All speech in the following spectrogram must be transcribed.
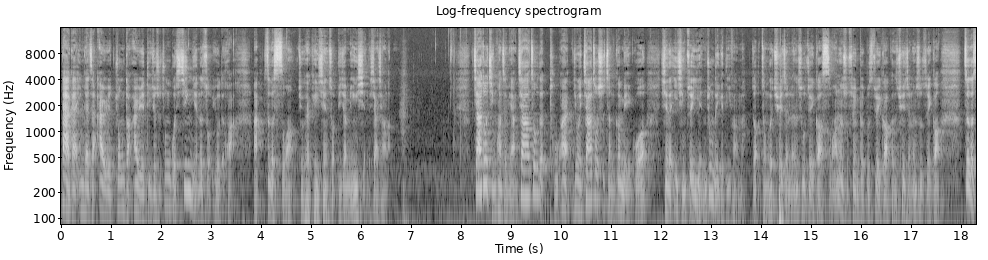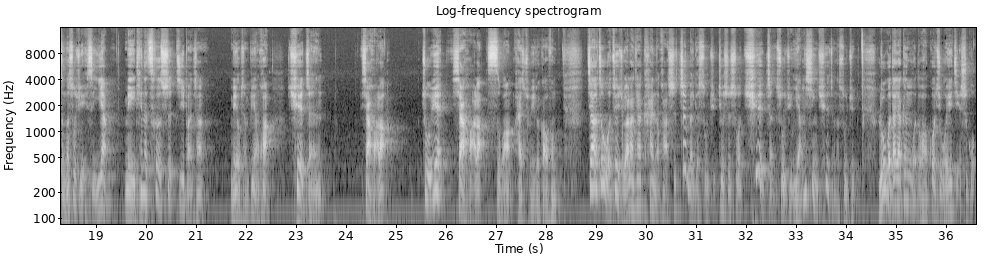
大概应该在二月中到二月底，就是中国新年的左右的话啊，这个死亡就该可以先说比较明显的下降了。加州情况怎么样？加州的图案，因为加州是整个美国现在疫情最严重的一个地方嘛，总整个确诊人数最高，死亡人数虽然不不是最高，可是确诊人数最高。这个整个数据也是一样，每天的测试基本上没有什么变化，确诊下滑了，住院下滑了，死亡还处于一个高峰。加州我最主要让大家看的话是这么一个数据，就是说确诊数据，阳性确诊的数据。如果大家跟我的话，过去我也解释过。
